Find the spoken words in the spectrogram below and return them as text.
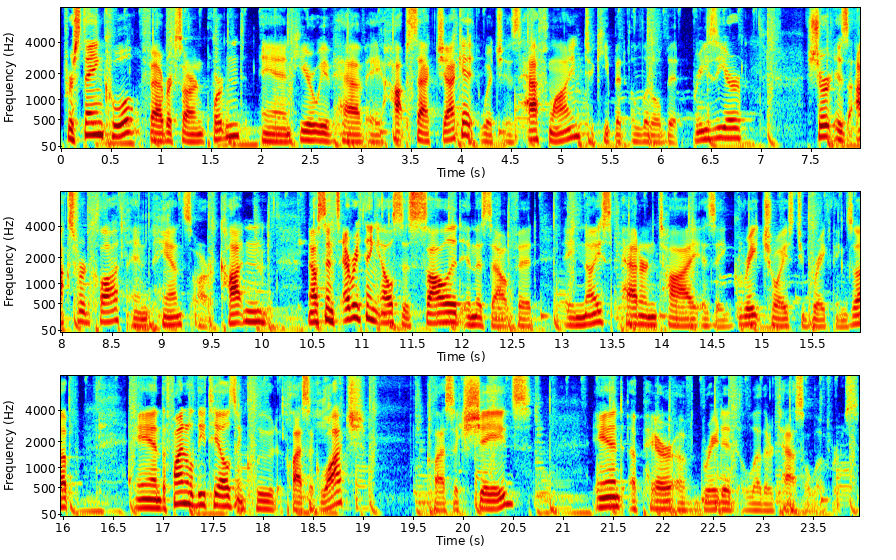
For staying cool, fabrics are important, and here we have a hopsack jacket, which is half lined to keep it a little bit breezier. Shirt is Oxford cloth and pants are cotton. Now since everything else is solid in this outfit, a nice pattern tie is a great choice to break things up. And the final details include a classic watch, classic shades, and a pair of braided leather tassel loafers.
